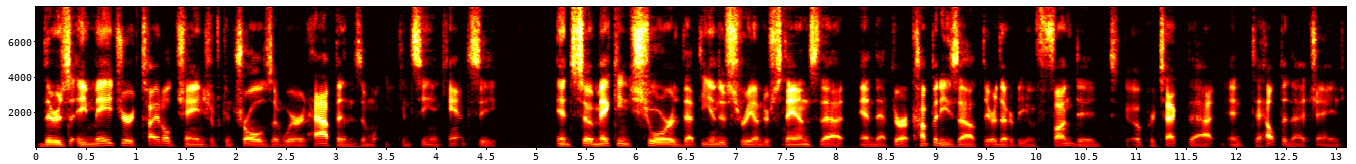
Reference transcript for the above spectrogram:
there's a major title change of controls and where it happens and what you can see and can't see. And so making sure that the industry understands that and that there are companies out there that are being funded to go protect that and to help in that change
